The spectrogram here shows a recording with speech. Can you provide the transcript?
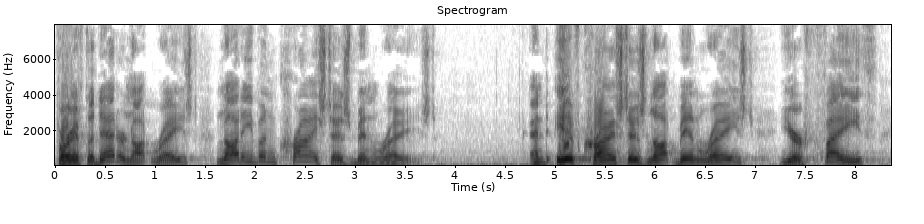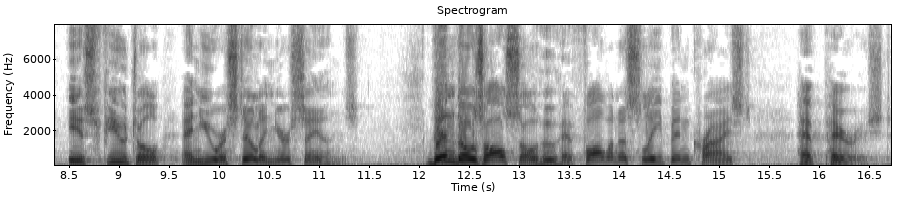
For if the dead are not raised, not even Christ has been raised. And if Christ has not been raised, your faith is futile and you are still in your sins. Then those also who have fallen asleep in Christ have perished.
